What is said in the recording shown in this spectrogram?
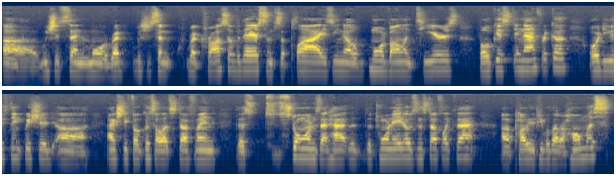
uh, we should send more red. We should send Red Cross over there, some supplies, you know, more volunteers focused in Africa, or do you think we should uh, actually focus all that stuff in the storms that had the, tornadoes and stuff like that? Uh, probably the people that are homeless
